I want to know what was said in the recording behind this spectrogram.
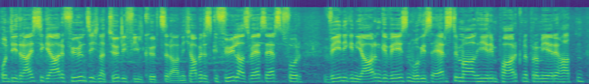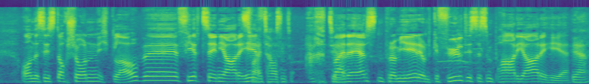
und die 30 Jahre fühlen sich natürlich viel kürzer an. Ich habe das Gefühl, als wäre es erst vor wenigen Jahren gewesen, wo wir das erste Mal hier im Park eine Premiere hatten. Und es ist doch schon, ich glaube, 14 Jahre her. 2008, Bei ja. der ersten Premiere und gefühlt ist es ein paar Jahre her. Ja.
